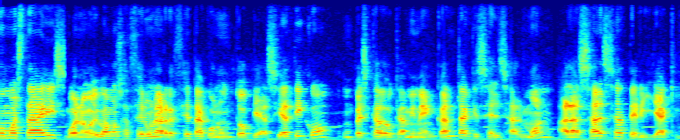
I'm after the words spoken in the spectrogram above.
¿cómo estáis? Bueno, hoy vamos a hacer una receta con un toque asiático, un pescado que a mí me encanta, que es el salmón a la salsa teriyaki.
